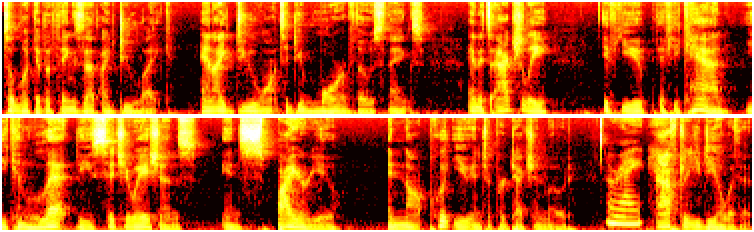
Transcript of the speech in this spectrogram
to look at the things that I do like and I do want to do more of those things and it's actually if you if you can you can let these situations inspire you and not put you into protection mode Right. after you deal with it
